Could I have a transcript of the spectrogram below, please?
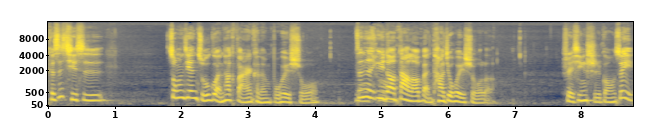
可是其实中间主管他反而可能不会说，真正遇到大老板他就会说了。水星时工，所以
